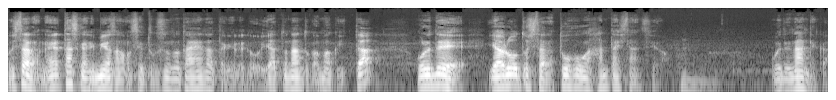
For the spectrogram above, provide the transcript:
そしたらね確かに宮さんは説得するの大変だったけれどやっとなんとかうまくいった。俺でやろうとしたら東宝が反対したんですよ、俺でなんでか。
